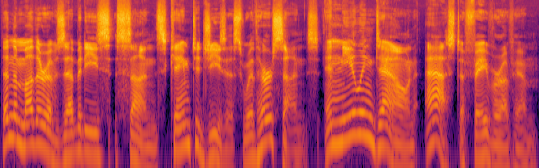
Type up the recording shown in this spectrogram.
Then the mother of Zebedee's sons came to Jesus with her sons, and kneeling down, asked a favor of him.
